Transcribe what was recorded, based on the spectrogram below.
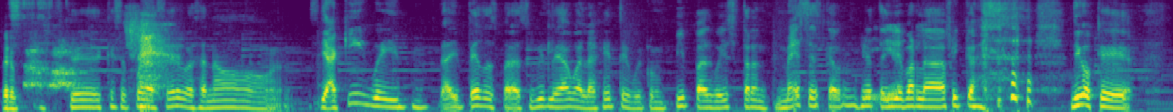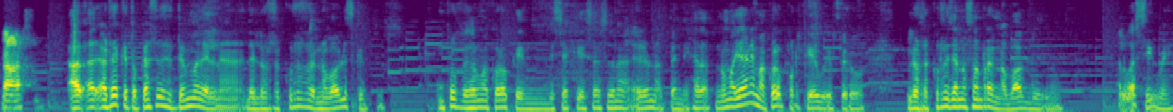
pero pues, ¿qué, qué se puede hacer, güey? O sea, no... Si aquí, güey, hay pedos para subirle agua a la gente, güey, con pipas, güey, eso tardan meses, cabrón. Imagínate Sí. llevarla a África. Digo que, no, sí. a- a- ahorita que tocaste ese tema de, la, de los recursos renovables, que pues, un profesor me acuerdo que decía que esa es una, era una pendejada. No, ya ni me acuerdo por qué, güey, pero los recursos ya no son renovables, güey. Algo así, güey.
